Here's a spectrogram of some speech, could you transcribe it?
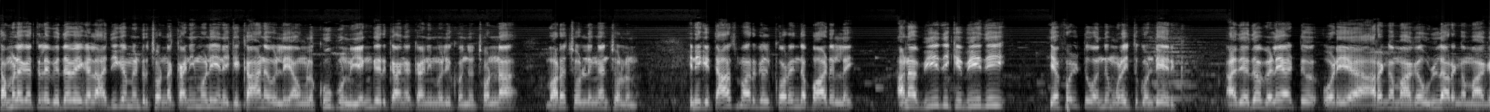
தமிழகத்தில் விதவைகள் அதிகம் என்று சொன்ன கனிமொழி இன்றைக்கி காணவில்லை. அவங்கள கூப்பிடணும். எங்கே இருக்காங்க கனிமொழி? கொஞ்சம் சொன்னால் வர சொல்லுங்கன்னு சொல்லணும். இன்றைக்கி டாஸ்மார்கள் குறைந்த பாடில்லை. ஆனால் வீதிக்கு வீதி எஃப்எல் டூ வந்து முளைத்து கொண்டே இருக்குது அது ஏதோ விளையாட்டு உடைய அரங்கமாக உள்ளரங்கமாக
